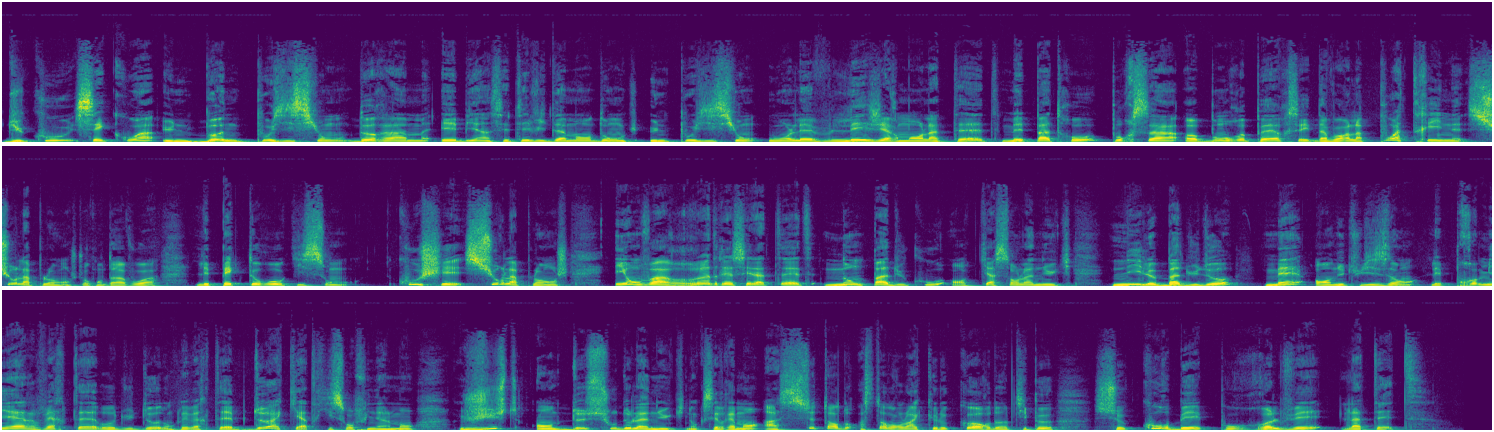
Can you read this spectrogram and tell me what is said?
Du coup, c'est quoi une bonne position de rame Eh bien, c'est évidemment donc une position où on lève légèrement la tête, mais pas trop. Pour ça, un bon repère, c'est d'avoir la poitrine sur la planche. Donc, on doit avoir les pectoraux qui sont coucher sur la planche et on va redresser la tête, non pas du coup en cassant la nuque ni le bas du dos, mais en utilisant les premières vertèbres du dos, donc les vertèbres 2 à 4 qui sont finalement juste en dessous de la nuque. Donc c'est vraiment à cet endroit-là que le corps doit un petit peu se courber pour relever la tête.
